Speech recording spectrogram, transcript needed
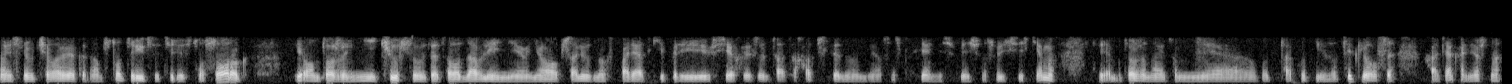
Но если у человека там 130 или 140, и он тоже не чувствует этого давления, у него абсолютно в порядке при всех результатах обследования состояния сердечно-сосудистой системы, я бы тоже на этом не вот так вот не зацикливался, хотя, конечно,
